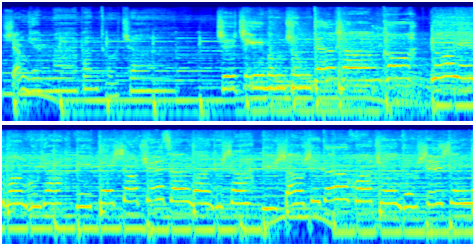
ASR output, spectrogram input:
像野马般拖着，只记梦中的长空，如一望无涯。你的笑却灿烂如夏，年少时的话全都实现了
